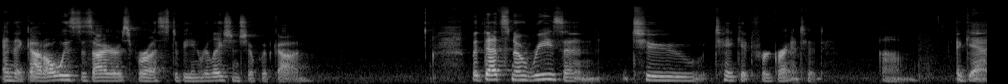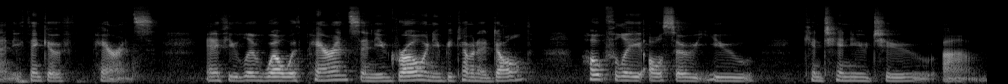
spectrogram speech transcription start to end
and that God always desires for us to be in relationship with God. But that's no reason to take it for granted. Um, again, you think of parents, and if you live well with parents and you grow and you become an adult, hopefully also you continue to um,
